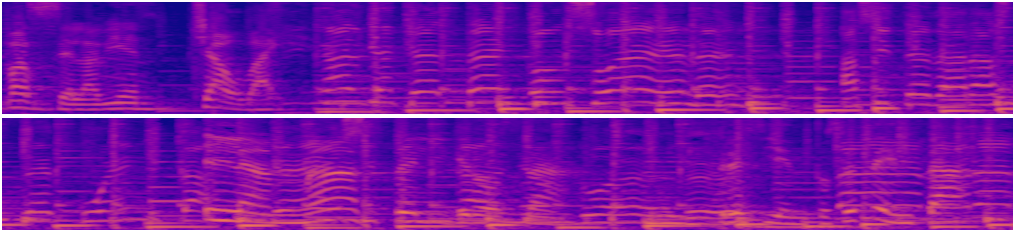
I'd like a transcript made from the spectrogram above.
pásesela bien, chao, bye. Alguien que te consuele, así te darás de cuenta. La más este peligrosa, engaño duele. 1370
